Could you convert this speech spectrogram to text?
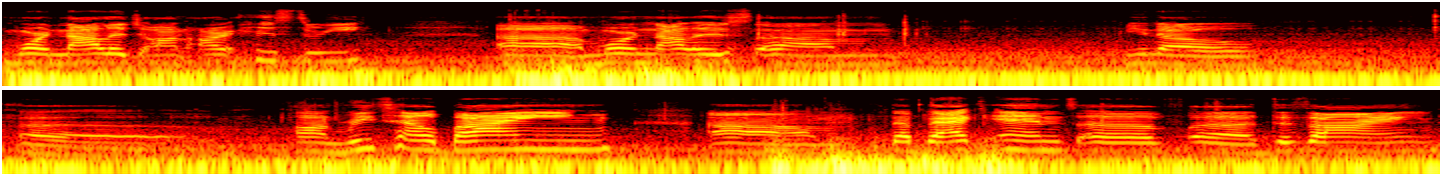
more knowledge on art history, uh, more knowledge, um, you know, uh, on retail buying, um, the back end of uh, design,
